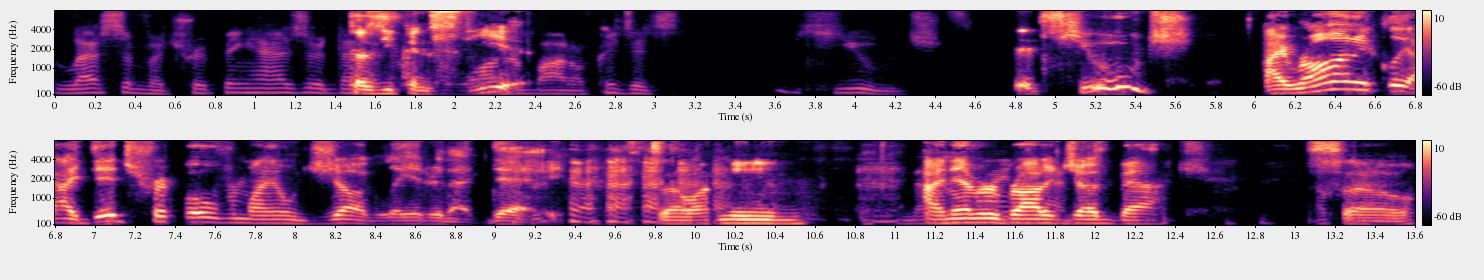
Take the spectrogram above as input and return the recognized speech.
less of a tripping hazard Because you can see it. bottle because it's huge. It's huge. Ironically, I did trip over my own jug later that day. So I mean, I never brought a jug back. So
